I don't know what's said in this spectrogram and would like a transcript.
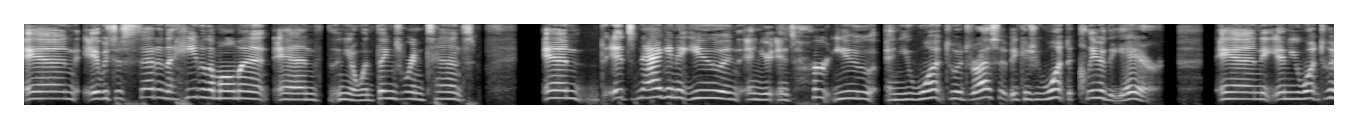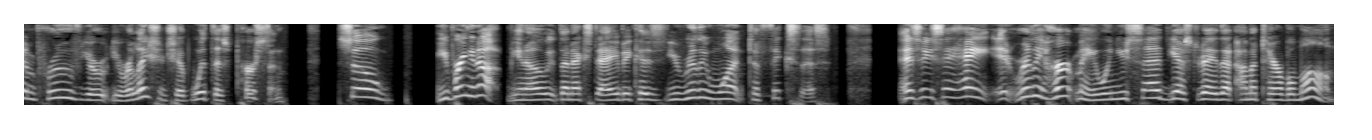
And it was just said in the heat of the moment and, you know, when things were intense. And it's nagging at you and, and it's hurt you and you want to address it because you want to clear the air and and you want to improve your, your relationship with this person. So you bring it up, you know, the next day because you really want to fix this. And so you say, Hey, it really hurt me when you said yesterday that I'm a terrible mom.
